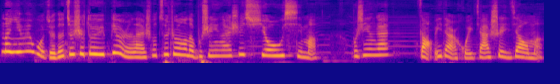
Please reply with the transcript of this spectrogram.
那因为我觉得，就是对于病人来说，最重要的不是应该是休息吗？不是应该早一点回家睡觉吗？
